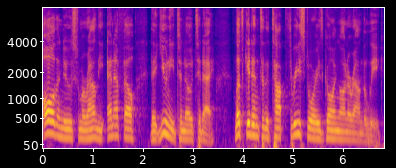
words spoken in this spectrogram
all the news from around the NFL that you need to know today. Let's get into the top three stories going on around the league.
